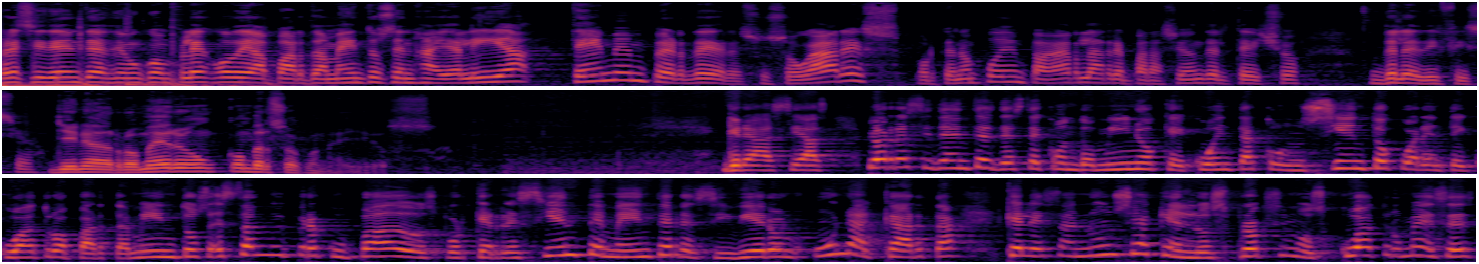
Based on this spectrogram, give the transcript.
Residentes de un complejo de apartamentos en Hialeah temen perder sus hogares porque no pueden pagar la reparación del techo del edificio. Gina Romero conversó con ellos. Gracias. Los residentes de este condominio que cuenta con 144 apartamentos están muy preocupados porque recientemente recibieron una carta que les anuncia que en los próximos cuatro meses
